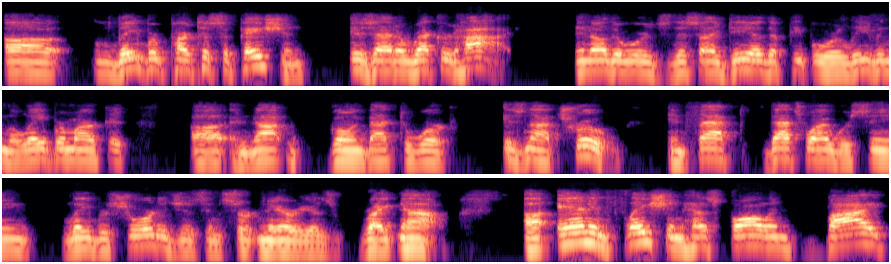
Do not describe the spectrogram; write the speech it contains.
uh, labor participation is at a record high. In other words, this idea that people were leaving the labor market uh, and not going back to work is not true. In fact, that's why we're seeing labor shortages in certain areas right now. Uh, and inflation has fallen by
